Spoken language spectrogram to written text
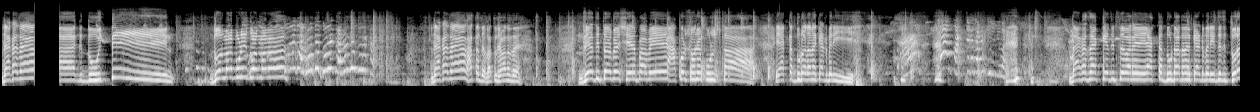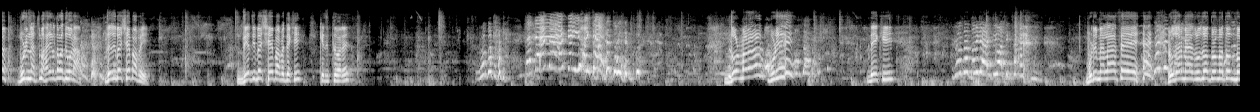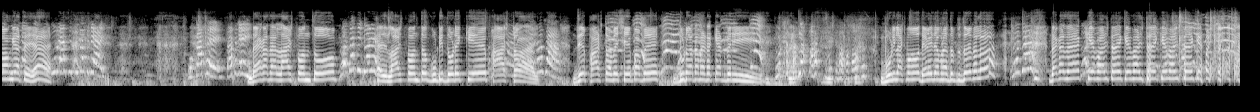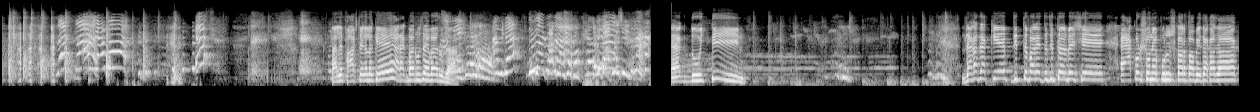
দেখা যায় এক, দুই, তিন। দৌড় মারো বুড়ি দৌড় মারো। দেখা যাক। হাতটা দে হাতটা দে হাতটা যে জিততে পারবে, সে পাবে আকর্ষণীয় পুরস্কার। একটা দুটো দামের ক্যাডবেরি। দেখা যাক কে জিততে পারে। একটা দুটা দামের ক্যাডবেরি। যে জিত তোরা বুড়ি না, তুমি হারিয়ে তোমাকে দিব না। যে জিতবে, সে পাবে। যে জিতবে সে পাবে দেখি কে জিততে পারে। দৌড় মারো, বুড়ি। দেখি। বুড়ির মেলা আছে। রোজার মেলা, রোজার দৌড় মতন লঙ্গে আছে হ্যাঁ। দেখা যায় লাস্ট পর্যন্ত। লাস্ট পর্যন্ত গুটি দৌড়ে কে ফার্স্ট হয়? যে ফার্স্ট হবে, সে পাবে দুটো দামের একটা ক্যাডবেরি। বুড়ি লাস্ট পর্যন্ত ধরে যাবে না ধরে ফেলো। দেখা যাক, কে ফার্স্ট হয়, কে ফার্স্ট হয়, কে ফার্স্ট হয়, কে ফার্স্ট তাহলে ফার্স্ট হয়ে গেল কে? আর একবার রোজা, এবার রোজা। এক, দুই, তিন। দেখা যাক কে জিততে পারে, যে জিততে পারবে সে আকর্ষণীয় পুরস্কার পাবে। দেখা যাক।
